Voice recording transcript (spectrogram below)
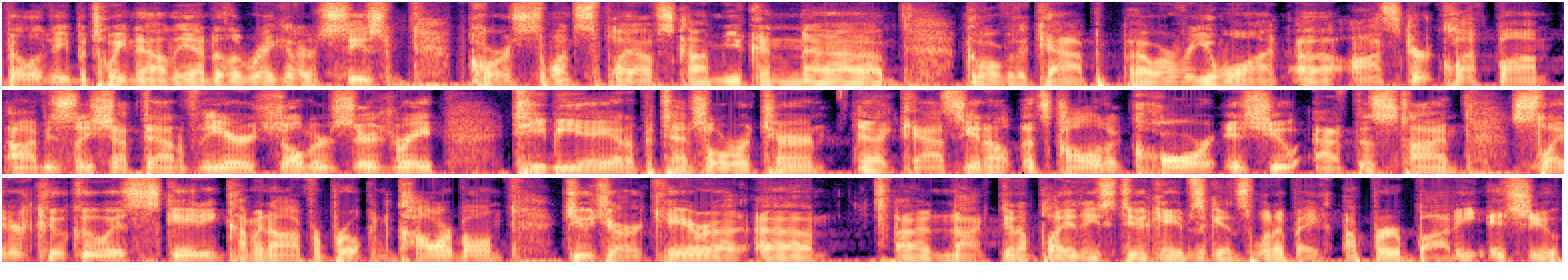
maneuverability between now and the end of the regular season. Of course, once the playoffs come, you can uh, go over the cap however you want. Uh, Oscar Klefbom obviously shut down for the year, shoulder surgery, TBA, and a potential return. Uh, Kassian out. Let's call it a core issue at this time. Slater Koekkoek is skating, coming off a broken collarbone. Jujhar Khaira. Uh, uh, not going to play these two games against Winnipeg upper body issue.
